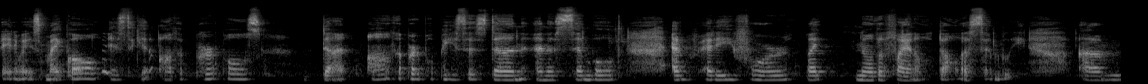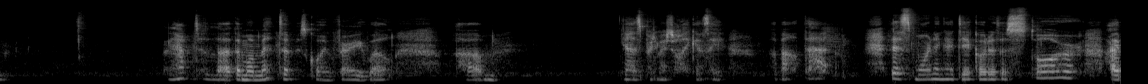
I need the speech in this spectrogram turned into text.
But anyways, my goal is to get all the purples done, all the purple pieces done and assembled and ready for like you know the final doll assembly. Um, Alhamdulillah, the momentum is going very well. Um, yeah, that's pretty much all I can say about that. This morning I did go to the store. I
